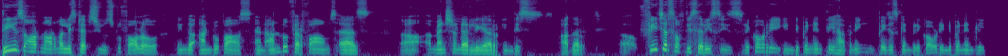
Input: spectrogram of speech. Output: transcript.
these are normally steps used to follow in the undo pass and undo performs as uh, mentioned earlier in this other uh, features of this ARIES is recovery independently happening. Pages can be recovered independently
